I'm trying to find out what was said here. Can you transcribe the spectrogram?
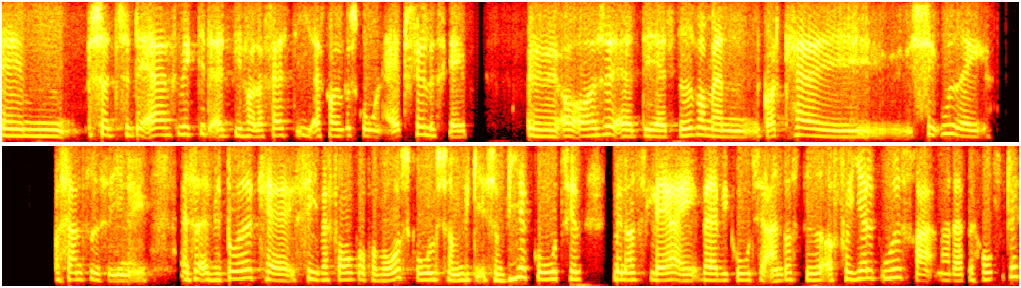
Øh, så, så det er vigtigt, at vi holder fast i, at folkeskolen er et fællesskab. Øh, og også, at det er et sted, hvor man godt kan øh, se ud af, og samtidig se ind af. Altså, at vi både kan se, hvad foregår på vores skole, som vi, som vi er gode til, men også lære af, hvad er vi gode til andre steder, og få hjælp udefra, når der er behov for det.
